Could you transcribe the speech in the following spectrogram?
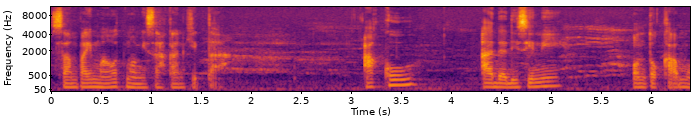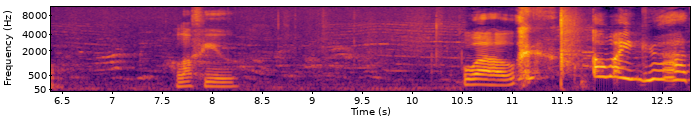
sampai maut memisahkan kita. Aku ada di sini untuk kamu. Love you. Wow. Oh my god.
